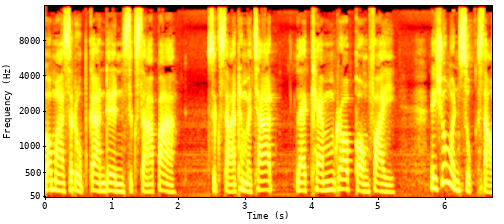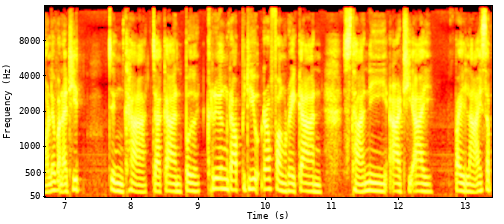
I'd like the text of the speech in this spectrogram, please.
ก็มาสรุปการเดินศึกษาป่า ศึกษาธรรมชาติ และแคมป์รอบกองไฟ ในช่วงวันศุกร์เสาร์และวันอาทิตย์ จึงขาดจากการเปิดเครื่องรับวิทยุรับฟังรายการ สถานี RTI ไปหลายสัป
